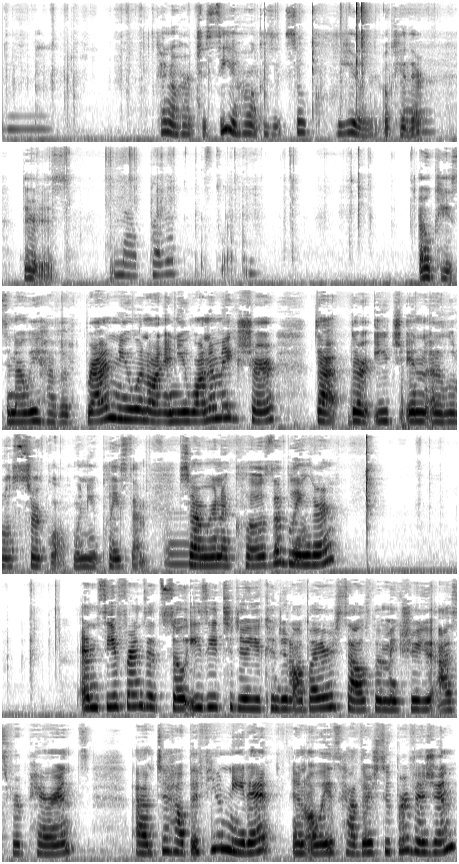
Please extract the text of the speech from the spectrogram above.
It's kind of hard to see, huh? Because it's so clear. Okay, there. There it is. Now put up this one. Okay, so now we have a brand new one on, and you want to make sure that they're each in a little circle when you place them. Mm. So now we're going to close the blinger. And see, friends, it's so easy to do. You can do it all by yourself, but make sure you ask for parents um, to help if you need it and always have their supervision.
